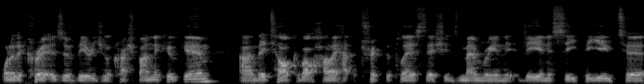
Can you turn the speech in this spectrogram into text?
one of the creators of the original Crash Bandicoot game, and they talk about how they had to trick the PlayStation's memory and the, the inner CPU to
